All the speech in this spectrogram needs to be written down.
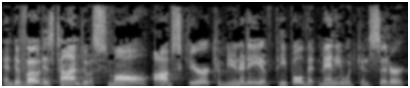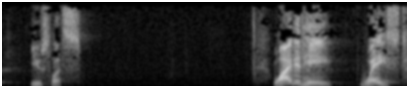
and devote his time to a small, obscure community of people that many would consider useless? Why did he waste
